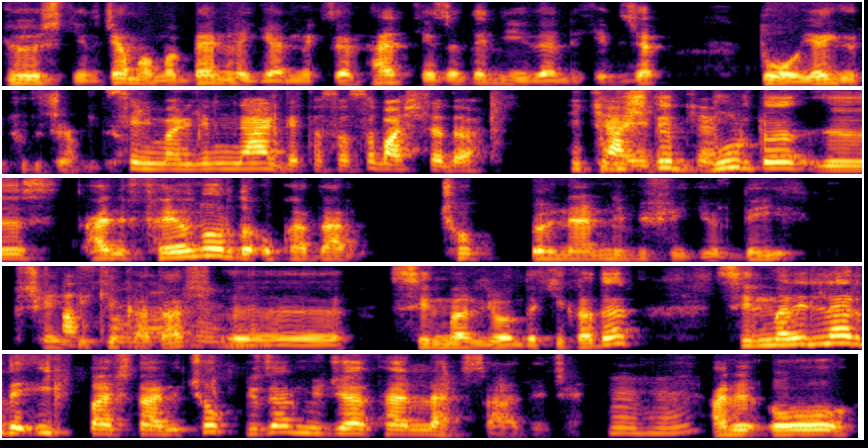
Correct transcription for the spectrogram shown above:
göğüs gereceğim ama benle gelmek isteyen herkese de liderlik edeceğim. Doğuya götüreceğim diyor. Silmarillion nerede tasası başladı hikayedeki. İşte burada e, hani Feanor da o kadar çok önemli bir figür değil. Şeydeki Aslında, kadar, hı e, Silmarillion'daki kadar. Silmariller de ilk başta hani çok güzel mücevherler sadece. Hı hı. Hani o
